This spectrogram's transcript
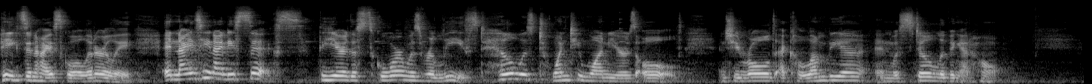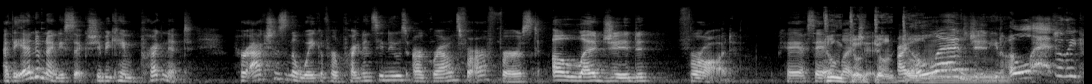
Peaked in high school, literally. In 1996, the year the score was released, Hill was 21 years old, and she enrolled at Columbia and was still living at home. At the end of 96, she became pregnant. Her actions in the wake of her pregnancy news are grounds for our first alleged fraud. Okay, I say Dun, alleged. dun, dun, Right, dun. alleged. You know, allegedly,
